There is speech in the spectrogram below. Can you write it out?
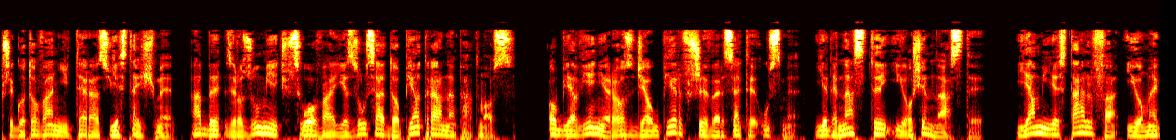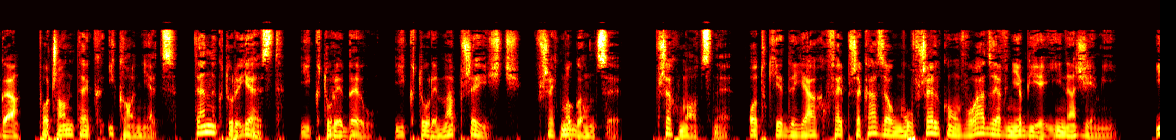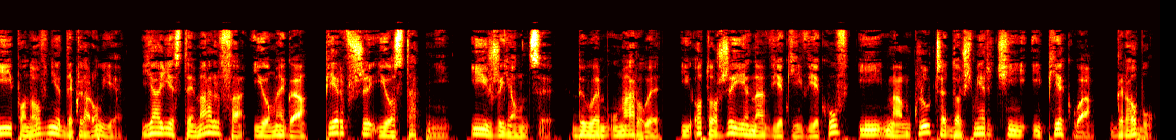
Przygotowani teraz jesteśmy, aby zrozumieć słowa Jezusa do Piotra na Patmos. Objawienie rozdział pierwszy wersety ósmy, jedenasty i osiemnasty. Jam jest alfa i omega, początek i koniec, ten który jest, i który był, i który ma przyjść, wszechmogący, wszechmocny, od kiedy Jahwe przekazał mu wszelką władzę w niebie i na ziemi. I ponownie deklaruje, ja jestem alfa i omega, pierwszy i ostatni, i żyjący, byłem umarły, i oto żyję na wieki wieków i mam klucze do śmierci i piekła, grobu.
